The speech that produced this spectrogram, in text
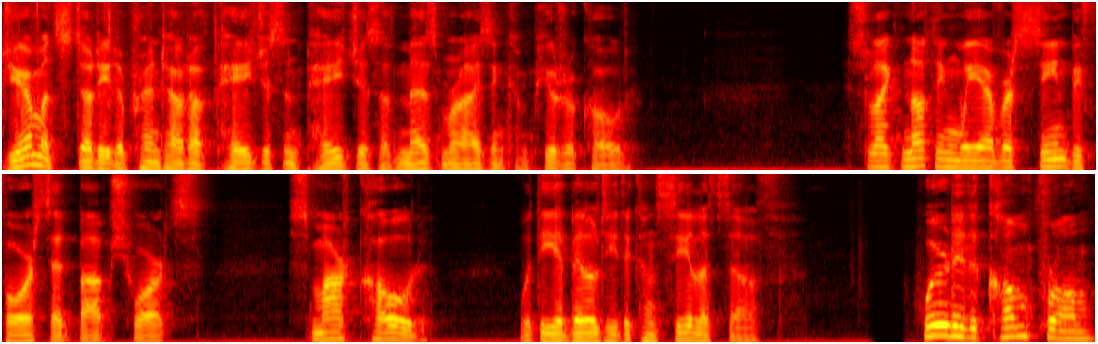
Diarmid studied a printout of pages and pages of mesmerizing computer code. It's like nothing we ever seen before, said Bob Schwartz. Smart code with the ability to conceal itself. Where did it come from?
